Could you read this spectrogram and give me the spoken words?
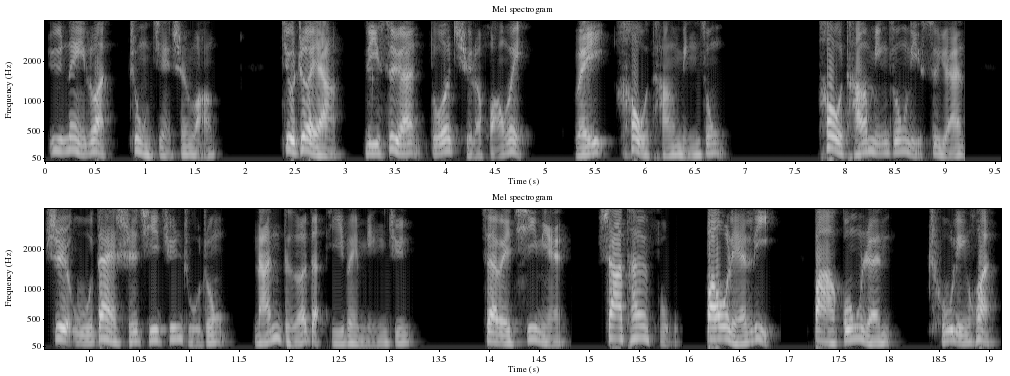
遇内乱，中箭身亡。就这样，李嗣源夺取了皇位。为后唐明宗，后唐明宗李嗣源是五代时期君主中难得的一位明君，在位七年，杀贪腐、包廉吏、罢工人、除林患、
